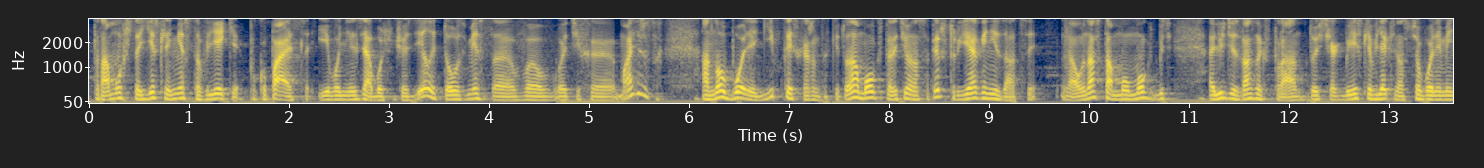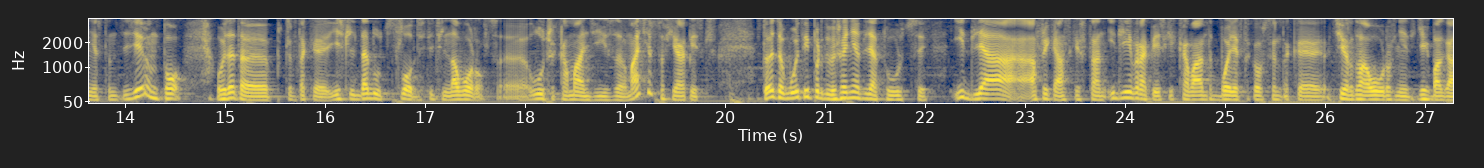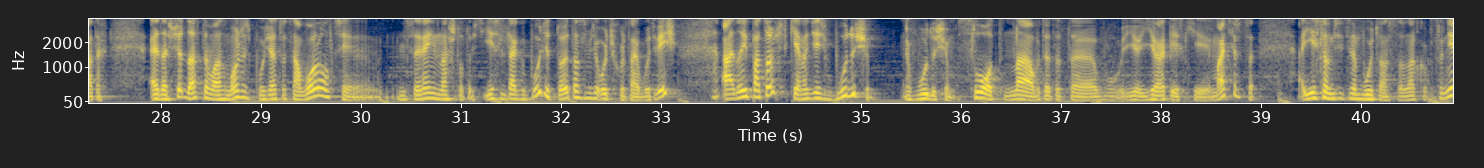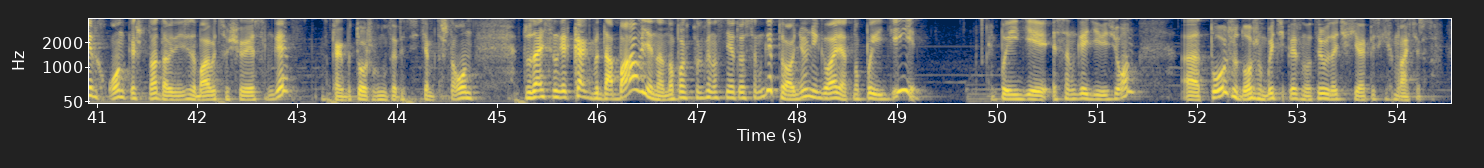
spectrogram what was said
Потому что если место в леке покупается, и его нельзя больше ничего сделать, то место в, в этих э, мастерствах, оно более гибкое, скажем так, и туда могут пройти у нас, во-первых, другие организации. А у нас там могут быть люди из разных стран. То есть, как бы, если в леке у нас все более-менее стандартизировано, то вот это, так, э, если дадут слот действительно на Worlds э, лучшей команде из мастерств европейских, то это будет и продвижение для Турции, и для африканских стран, и для европейских команд, более в таком, скажем так, тир-2 уровня, таких богатых. Это все даст им возможность поучаствовать на Worlds, несмотря ни на что. То есть, если так будет, то это, на самом деле, очень крутая будет вещь. А, ну и потом, все-таки, я надеюсь, в будущем, в будущем слот на вот этот э, европейский мастерство, а если он действительно будет у нас на крупных турнирах, он, конечно, туда добавится еще и СНГ, как бы тоже внутрь системы, потому что он туда СНГ как бы добавлено, но поскольку у нас нет СНГ, то о нем не говорят. Но по идее, по идее, СНГ-дивизион э, тоже должен быть теперь внутри вот этих европейских мастерсов.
